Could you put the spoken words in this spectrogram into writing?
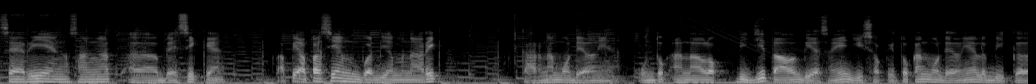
seri yang sangat uh, basic ya. Tapi apa sih yang membuat dia menarik? karena modelnya. Untuk analog digital biasanya G-Shock itu kan modelnya lebih ke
